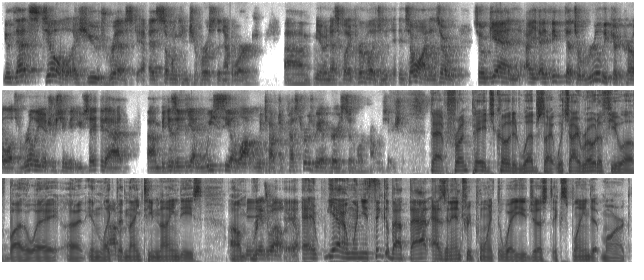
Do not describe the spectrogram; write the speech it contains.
you know, that's still a huge risk as someone can traverse the network um, you know, and escalate privilege and, and, so on. And so, so again, I, I, think that's a really good parallel. It's really interesting that you say that um, because again, we see a lot when we talk to customers. We have very similar conversations. That front page coded website, which I wrote a few of, by the way, uh, in like um, the 1990s. Um, me as well. Yeah. Uh, yeah, and when you think about that as an entry point, the way you just explained it, Mark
